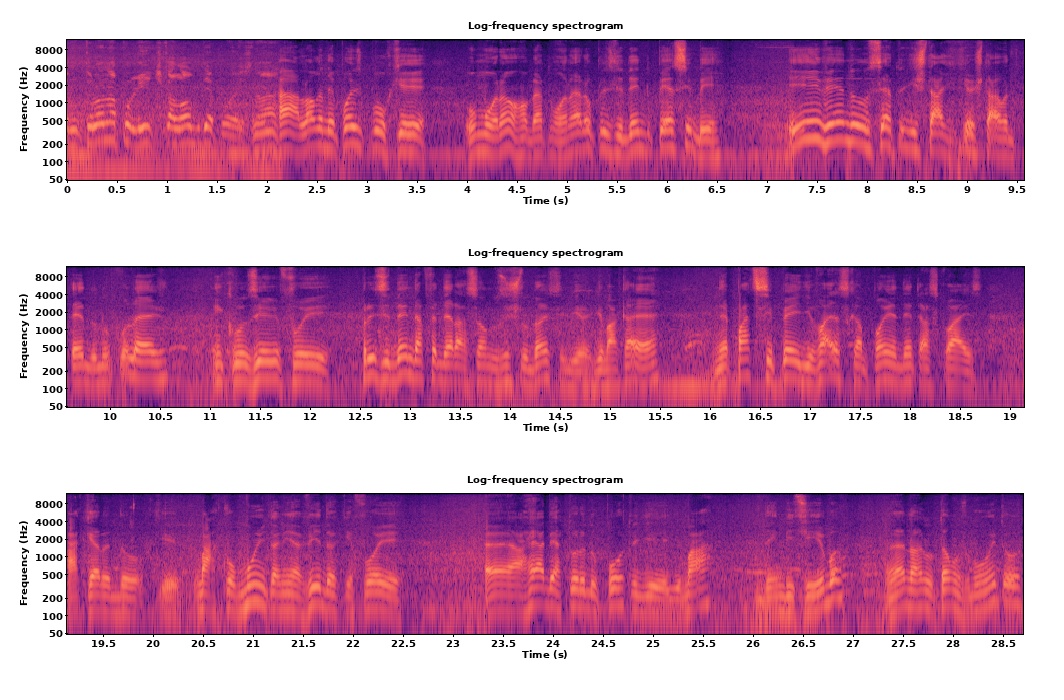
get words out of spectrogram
entrou na política logo depois, não é? Ah, logo depois porque o Mourão, Roberto Mourão, era o presidente do PSB. E vendo um certo destaque que eu estava tendo no colégio, inclusive fui presidente da Federação dos Estudantes de, de Macaé, né? participei de várias campanhas, dentre as quais aquela do, que marcou muito a minha vida, que foi é, a reabertura do porto de, de mar, de Imbitiba. Né? Nós lutamos muito,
